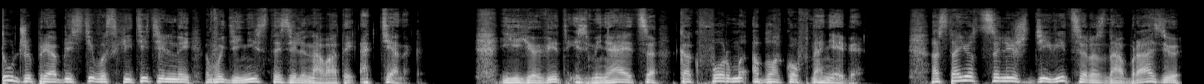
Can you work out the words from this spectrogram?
тут же приобрести восхитительный водянисто-зеленоватый оттенок. Ее вид изменяется, как формы облаков на небе. Остается лишь дивиться разнообразию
